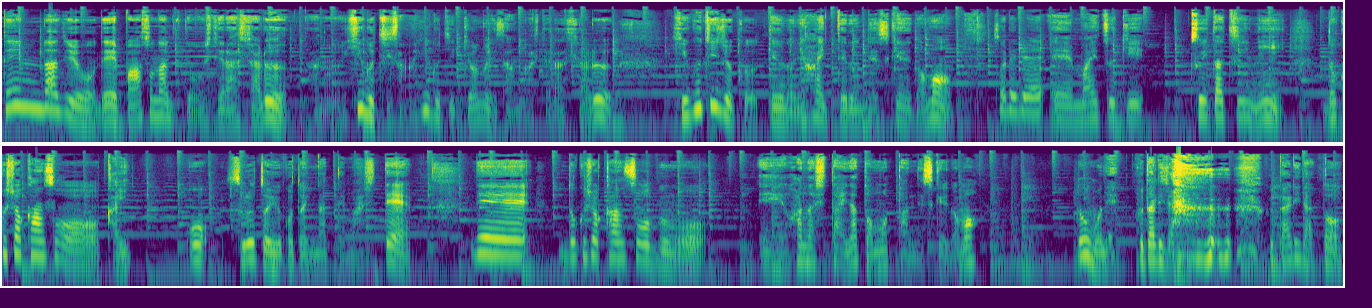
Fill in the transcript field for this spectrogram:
典ラジオでパーソナリティをしてらっしゃる、あの、樋口さん、樋口清則さんがしてらっしゃる、樋口塾っていうのに入ってるんですけれども、それで、えー、毎月1日に読書感想会をするということになってまして、で、読書感想文を、えー、お話したいなと思ったんですけれども、どうもね、二人じゃ、二人だと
